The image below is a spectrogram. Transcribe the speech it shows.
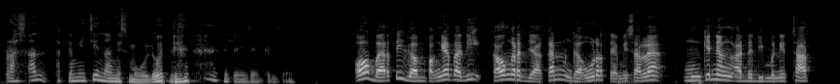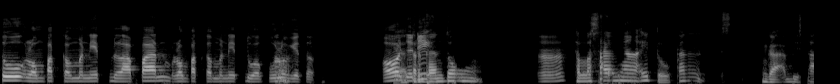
perasaan Takemichi nangis mulu dia yang saya kerjain oh berarti gampangnya tadi kau ngerjakan nggak urut ya. Misalnya mungkin yang ada di menit 1 lompat ke menit 8, lompat ke menit 20 Oh. gitu. Oh, Ya, jadi tergantung Heeh. selesainya itu kan nggak bisa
